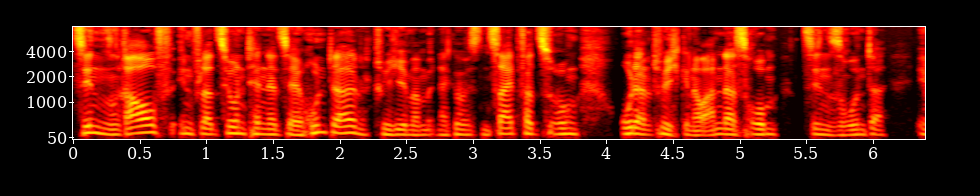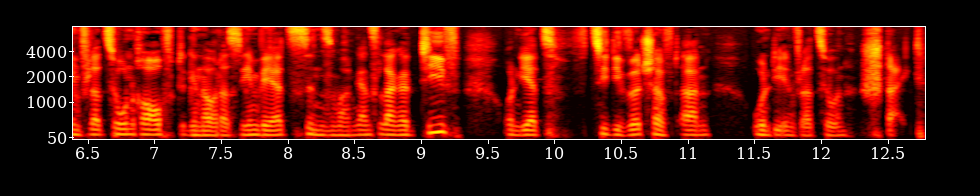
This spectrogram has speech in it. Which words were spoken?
Zinsen rauf, Inflation tendenziell runter, natürlich immer mit einer gewissen Zeitverzögerung oder natürlich genau andersrum, Zinsen runter, Inflation rauf. Genau das sehen wir jetzt. Zinsen waren ganz lange tief und jetzt zieht die Wirtschaft an und die Inflation steigt.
